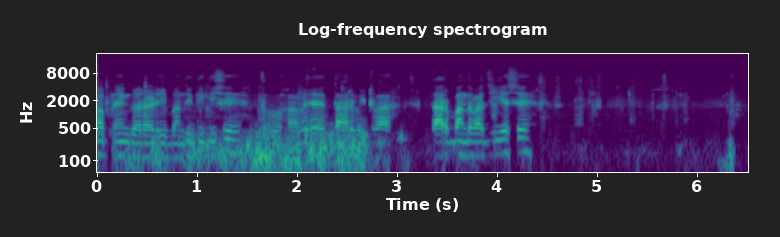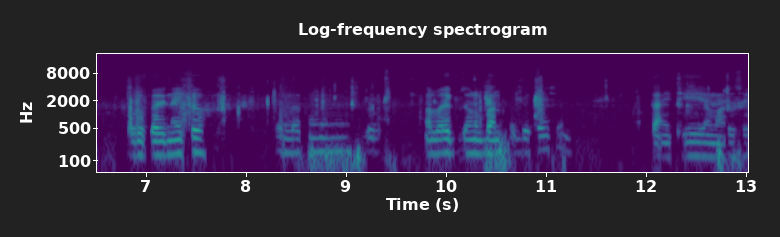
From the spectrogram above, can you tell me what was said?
આપણે ગરાડી બાંધી દીધી છે તો હવે તાર વીટવા તાર બાંધવા જઈએ છે. પૂરું કરી નાખ્યું. હલો એક જણ બાંધતો દેખાય છે ને? ત્યાંથી અમારું છે.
